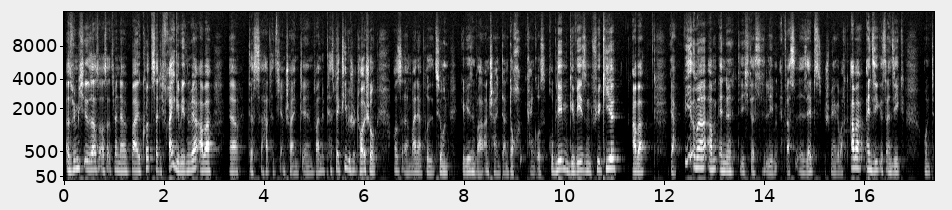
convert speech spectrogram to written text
also für mich sah es aus, als wenn der Ball kurzzeitig frei gewesen wäre, aber äh, das hatte sich anscheinend, äh, war eine perspektivische Täuschung aus äh, meiner Position gewesen, war anscheinend dann doch kein großes Problem gewesen für Kiel. Aber ja, wie immer am Ende sich das Leben etwas äh, selbst schwer gemacht. Aber ein Sieg ist ein Sieg und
